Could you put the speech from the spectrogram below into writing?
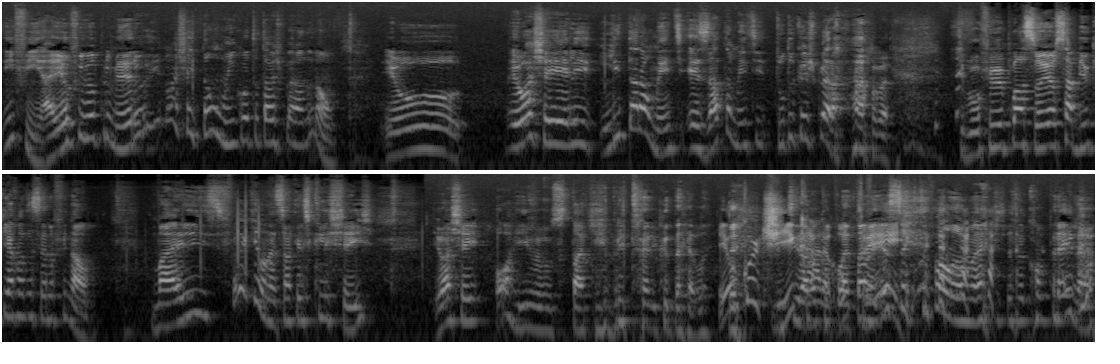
enfim, aí eu fui ver o primeiro e não achei tão ruim quanto eu tava esperando, não. Eu, eu achei ele literalmente, exatamente tudo que eu esperava. tipo, o filme passou e eu sabia o que ia acontecer no final. Mas foi aquilo, né? São aqueles clichês. Eu achei horrível o sotaque britânico dela. Eu curti, cara, eu completamente. Eu comprei. sei que tu falou, mas eu não comprei não.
